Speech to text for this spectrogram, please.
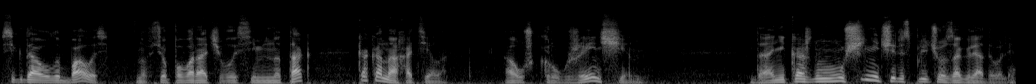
всегда улыбалась, но все поворачивалось именно так, как она хотела. А уж круг женщин... Да они каждому мужчине через плечо заглядывали.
